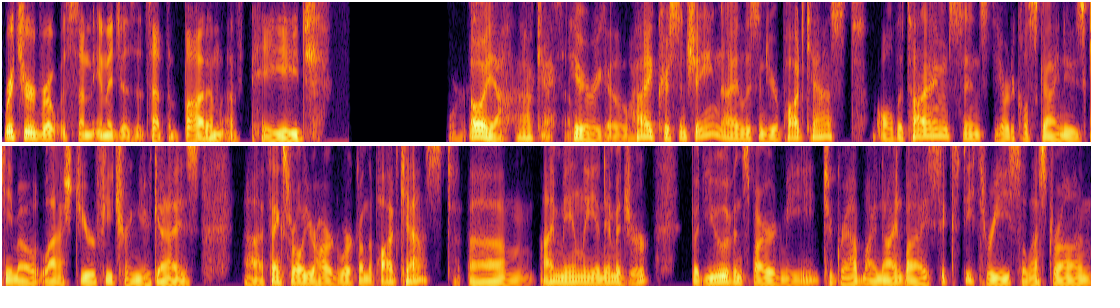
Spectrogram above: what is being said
Richard wrote with some images. It's at the bottom of page Oh, yeah. Okay. Here we go. Hi, Chris and Shane. I listen to your podcast all the time since the article Sky News came out last year featuring you guys. Uh, thanks for all your hard work on the podcast. Um, I'm mainly an imager, but you have inspired me to grab my 9x63 Celestron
